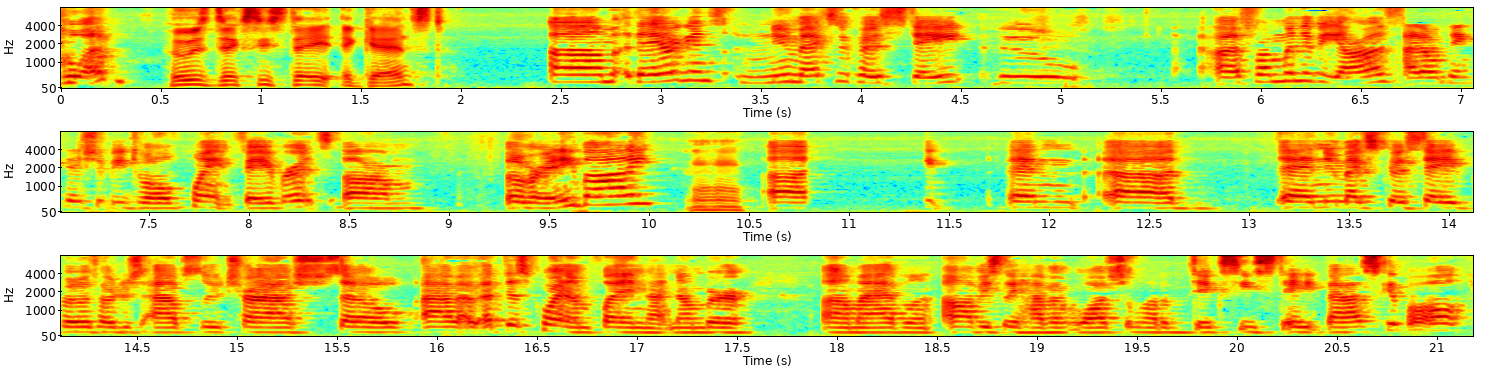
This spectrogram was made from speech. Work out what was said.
What? Who is Dixie State against? Um, they are against New Mexico State, who, uh, if I'm going to be honest, I don't think they should be 12 point favorites um, over anybody. Uh, and uh, and New Mexico State both are just absolute trash. So uh, at this point, I'm playing that number. Um, I haven't obviously haven't watched a lot of Dixie State basketball,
